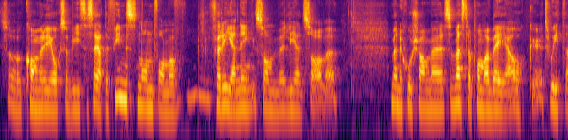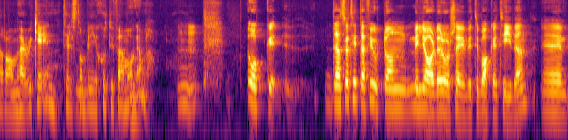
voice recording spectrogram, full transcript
så kommer det ju också visa sig att det finns någon form av förening som leds av eh, människor som eh, semestrar på Marbella och eh, tweetar om Harry Kane tills de blir 75 år gamla. Mm. Och eh, den ska titta 14 miljarder år säger vi tillbaka i tiden. Eh,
